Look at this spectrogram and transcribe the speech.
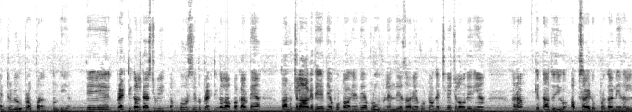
ਇੰਟਰਵਿਊ ਪ੍ਰੋਪਰ ਹੁੰਦੀ ਆ। ਤੇ ਪ੍ਰੈਕਟੀਕਲ ਟੈਸਟ ਵੀ ਆਫ ਕੋਰਸ ਜਦੋਂ ਪ੍ਰੈਕਟੀਕਲ ਆਪਾਂ ਕਰਦੇ ਆ, ਤੁਹਾਨੂੰ ਚਲਾ ਕੇ ਦੇਖਦੇ ਆ, ਫੋਟੋਆਂ ਖਿੱਚਦੇ ਆ ਪ੍ਰੂਫ ਲੈਂਦੇ ਆ ਸਾਰੇ, ਫੋਟੋਆਂ ਖਿੱਚ ਕੇ ਚਲਾਉਂਦੇ ਦੀਆਂ, ਹਨਾ? ਕਿੱਦਾਂ ਤੁਸੀਂ ਉਹ ਅਪ ਸਾਈਡ ਉੱਪਰ ਕਰਨੀ ਹੈ, ਥੱਲੇ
